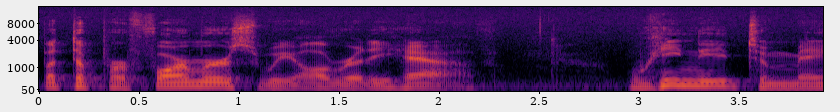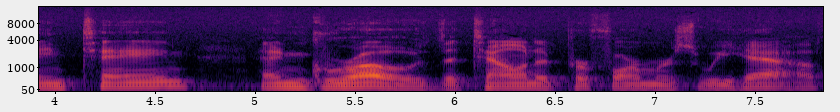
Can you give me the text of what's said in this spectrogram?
but the performers we already have. We need to maintain and grow the talented performers we have.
